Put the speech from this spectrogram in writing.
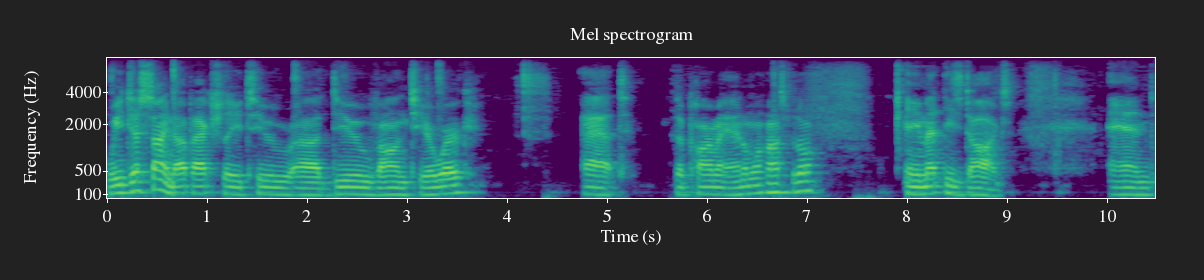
We just signed up actually to uh, do volunteer work at the Parma Animal Hospital, and we met these dogs, and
